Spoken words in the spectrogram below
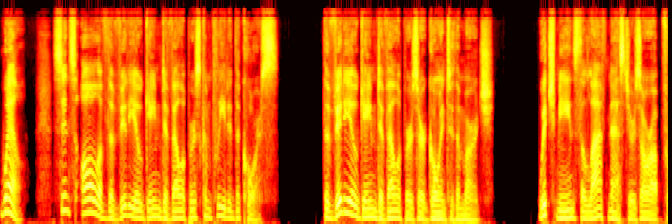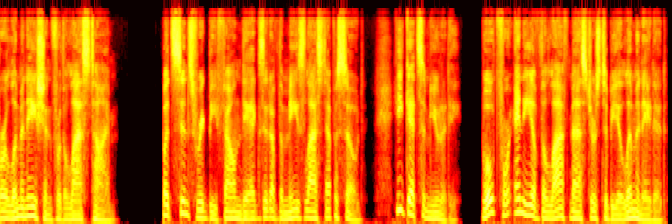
Well, since all of the video game developers completed the course, the video game developers are going to the merge, which means the Laughmasters are up for elimination for the last time. But since Rigby found the exit of the maze last episode, he gets immunity. Vote for any of the Laughmasters to be eliminated.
